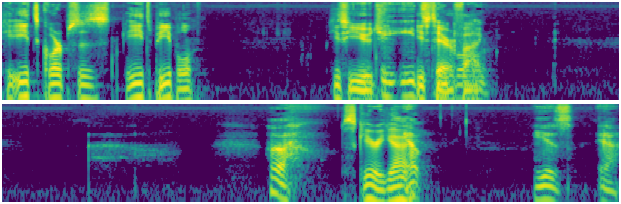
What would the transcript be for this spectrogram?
He eats corpses. He eats people. He's huge. He eats He's terrifying. Huh. Scary guy. Yep. He is. Yeah.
